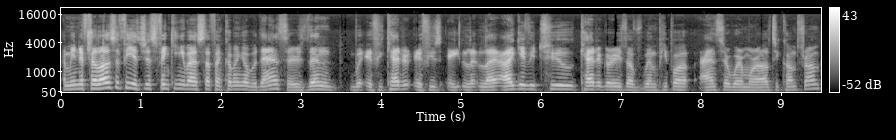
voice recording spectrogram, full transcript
I mean, if philosophy is just thinking about stuff and coming up with answers, then if you if you, I give you two categories of when people answer where morality comes from.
